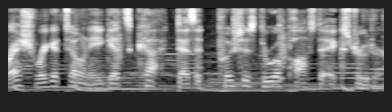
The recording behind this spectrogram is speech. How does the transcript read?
Fresh rigatoni gets cut as it pushes through a pasta extruder.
